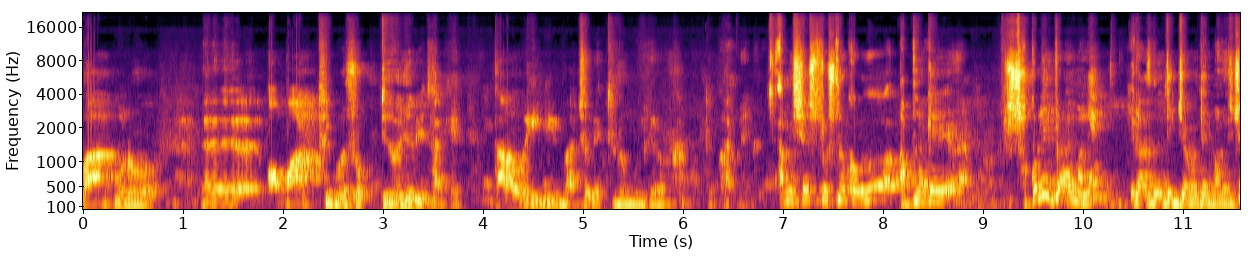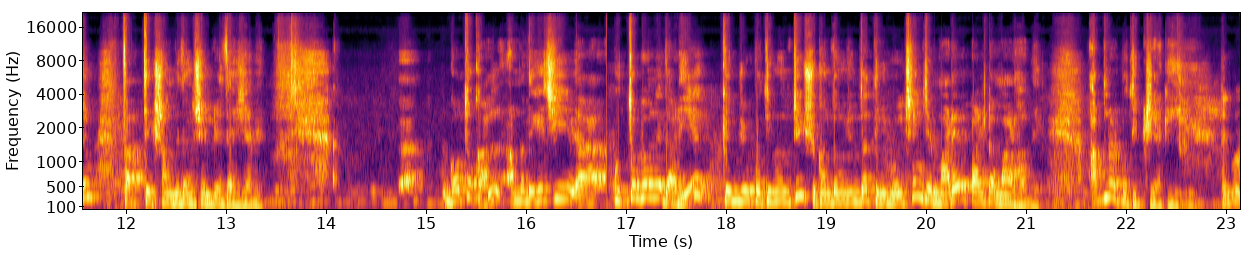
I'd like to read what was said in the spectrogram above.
বা কোনো অপার্থিব শক্তিও যদি থাকে তারাও এই নির্বাচনে তৃণমূলকে রক্ষা করতে পারবে না। আমি শেষ প্রশ্ন করব আপনাকে সকলেই প্রায় মানে রাজনৈতিক জগতের মানুষজন তাত্ত্বিক সংবেদনশীল নেতা হিসাবে। গতকাল আমরা দেখেছি উত্তরবঙ্গে দাঁড়িয়ে কেন্দ্রীয় প্রতিমন্ত্রী সুকান্ত মজুমদার তিনি বলছেন যে মারের পাল্টা মার হবে। আপনার প্রতিক্রিয়া কি? দেখুন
